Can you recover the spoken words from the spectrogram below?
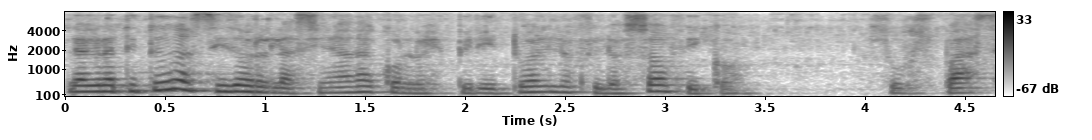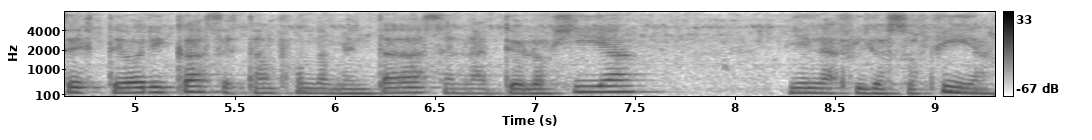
La gratitud ha sido relacionada con lo espiritual y lo filosófico sus bases teóricas están fundamentadas en la teología y en la filosofía.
